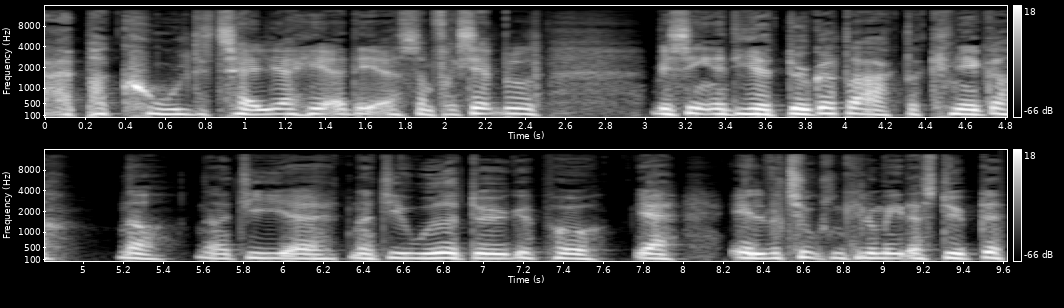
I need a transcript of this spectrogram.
der er et par cool detaljer her og der, som for eksempel, hvis en af de her dykkerdragter knækker, når, når, de, øh, når de er ude at dykke på ja, 11.000 km dybde,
